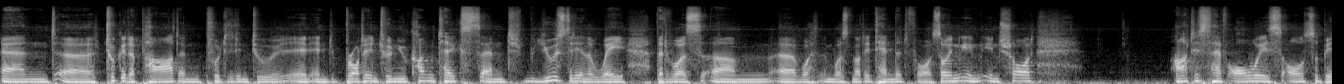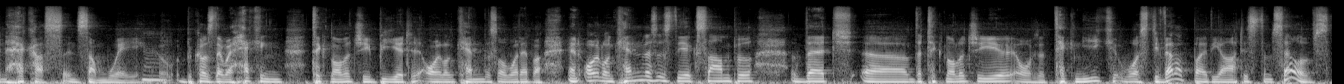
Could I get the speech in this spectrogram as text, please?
and uh, took it apart and put it into and brought it into a new context and used it in a way that was um, uh, was was not intended for. So in in, in short artists have always also been hackers in some way mm. because they were hacking technology, be it oil on canvas or whatever. And oil on canvas is the example that uh, the technology or the technique was developed by the artists themselves.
